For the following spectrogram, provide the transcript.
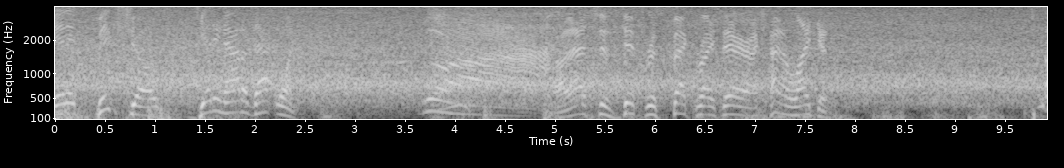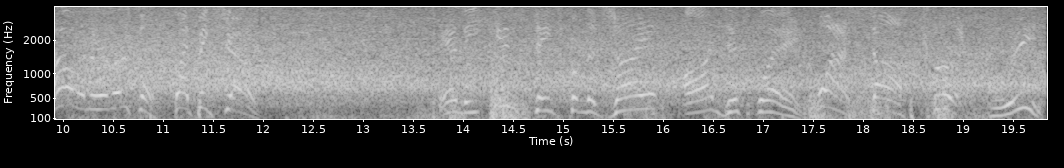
And it's Big Show getting out of that one. Ah. Oh, that's just disrespect right there. I kind of like it. Oh, and the reversal by Big Show. And the instinct from the Giant on display. What a stomp. Good grief.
